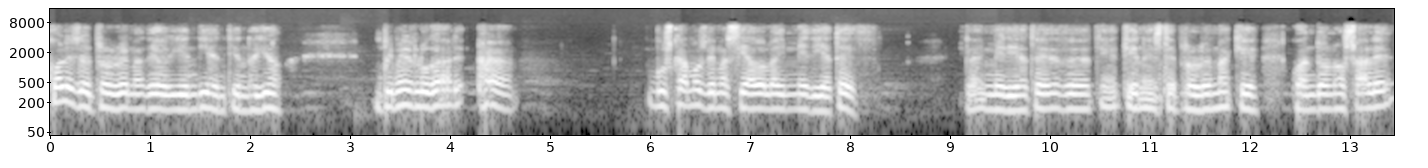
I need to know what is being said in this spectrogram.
¿Cuál es el problema de hoy en día, entiendo yo? En primer lugar, buscamos demasiado la inmediatez. La inmediatez eh, tiene este problema que cuando no sale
